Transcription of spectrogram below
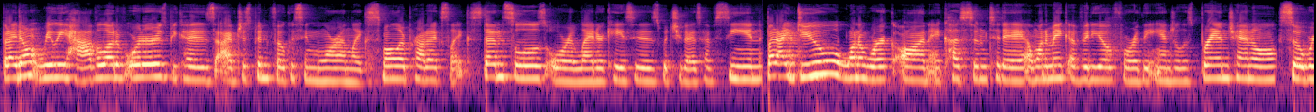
but I don't really have a lot of orders because I've just been focusing more on like smaller products like stencils or lighter cases, which you guys have seen. But I do want to work on a custom today. I want to make a video for the Angelus brand channel. So we're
